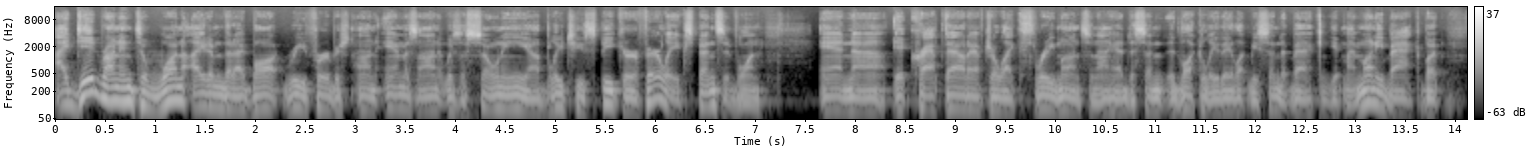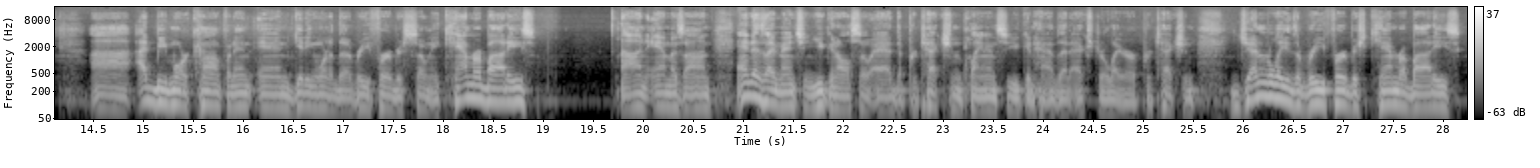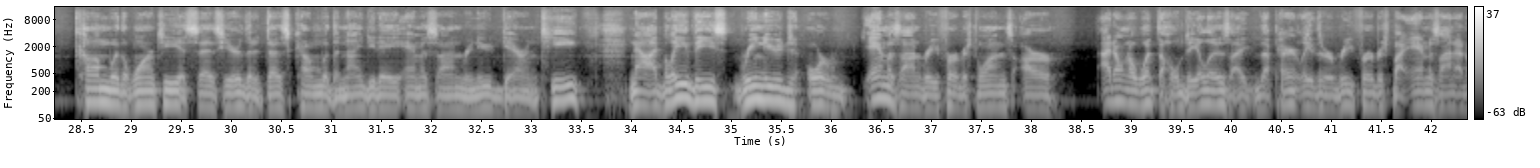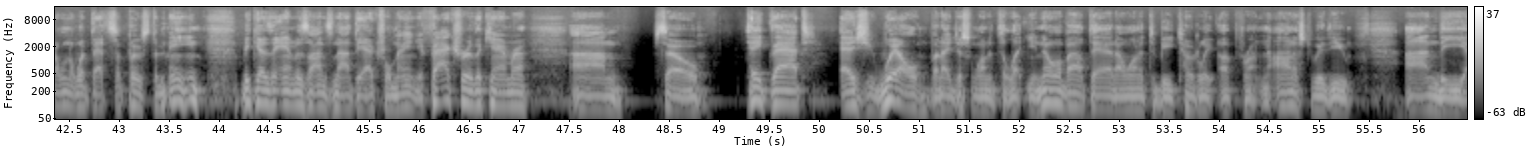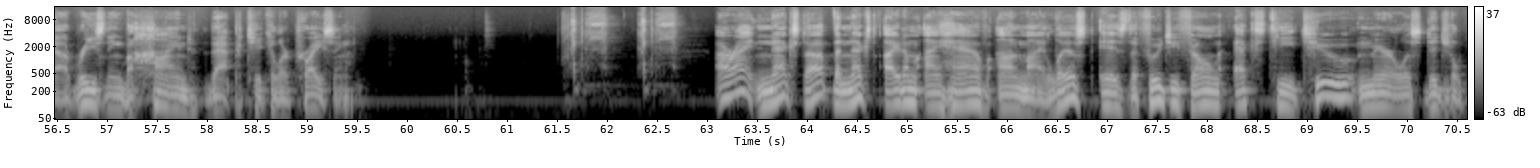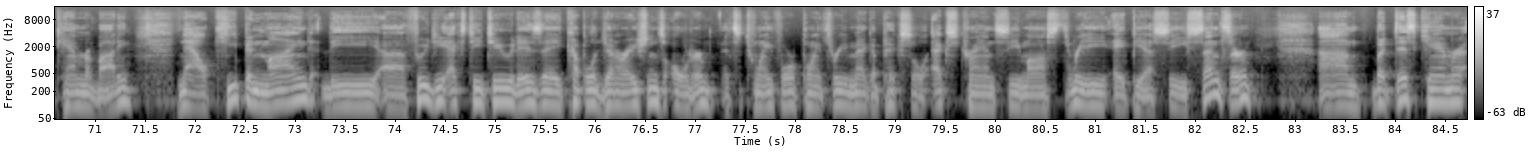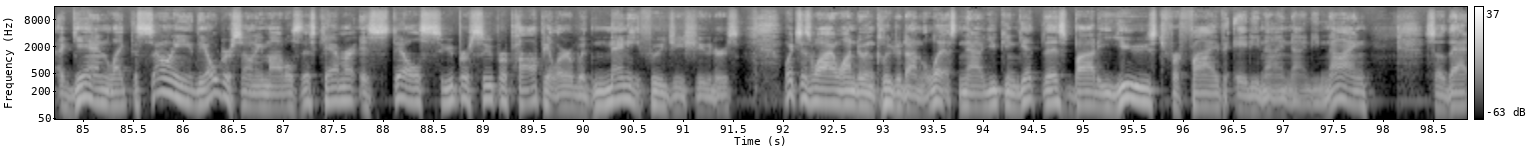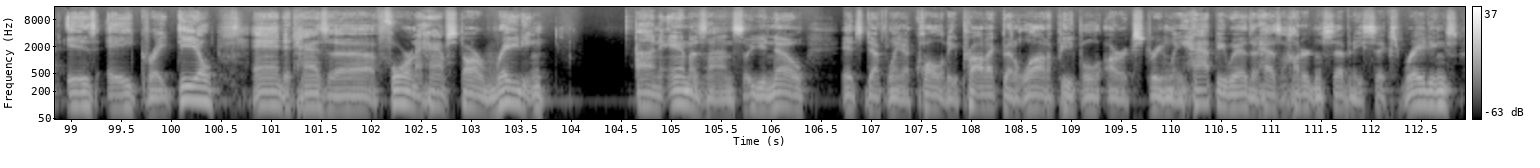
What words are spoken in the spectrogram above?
I did run into one item that I bought refurbished on Amazon. It was a Sony uh, Bluetooth speaker, a fairly expensive one. And uh, it crapped out after like three months, and I had to send it. Luckily, they let me send it back and get my money back. But uh, I'd be more confident in getting one of the refurbished Sony camera bodies on Amazon. And as I mentioned, you can also add the protection plan so you can have that extra layer of protection. Generally, the refurbished camera bodies come with a warranty. It says here that it does come with a 90 day Amazon renewed guarantee. Now, I believe these renewed or Amazon refurbished ones are. I don't know what the whole deal is. I, apparently, they're refurbished by Amazon. I don't know what that's supposed to mean because Amazon's not the actual manufacturer of the camera. Um, so take that as you will, but I just wanted to let you know about that. I wanted to be totally upfront and honest with you on the uh, reasoning behind that particular pricing. All right, next up, the next item I have on my list is the Fujifilm X-T2 mirrorless digital camera body. Now, keep in mind the uh, Fuji X-T2, it is a couple of generations older. It's a 24.3 megapixel X-Trans CMOS 3 APS-C sensor. Um, but this camera, again, like the Sony, the older Sony models, this camera is still super, super popular with many Fuji shooters, which is why I wanted to include it on the list. Now, you can get this body used for $589.99. So that is a great deal. And it has a four and a half star rating on Amazon. So you know it's definitely a quality product that a lot of people are extremely happy with. It has 176 ratings.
